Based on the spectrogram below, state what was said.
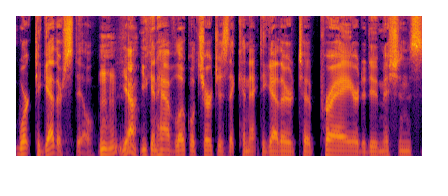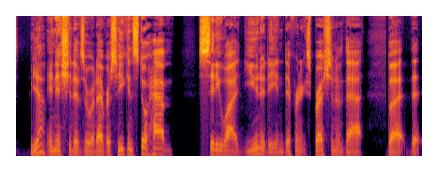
work together still. hmm Yeah. You can have local churches that connect together to pray or to do missions Yeah. initiatives or whatever. So you can still have citywide unity and different expression of that, but that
